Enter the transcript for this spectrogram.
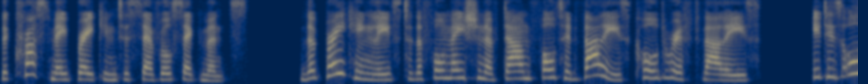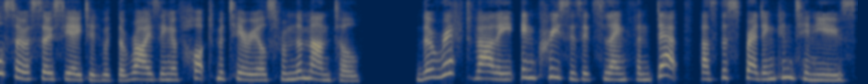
the crust may break into several segments. The breaking leads to the formation of down-faulted valleys called rift valleys. It is also associated with the rising of hot materials from the mantle. The rift valley increases its length and depth as the spreading continues.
